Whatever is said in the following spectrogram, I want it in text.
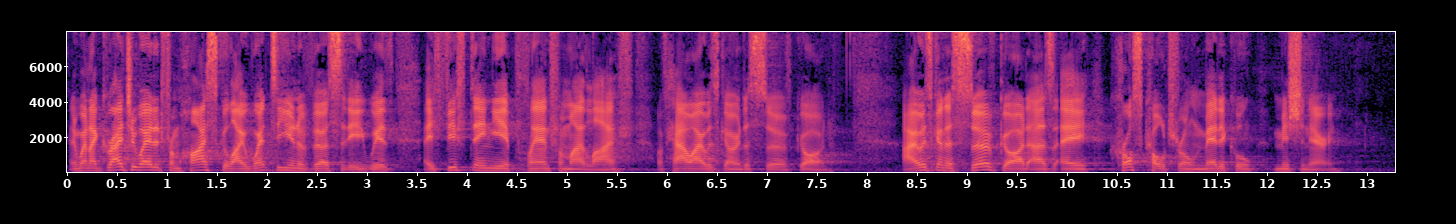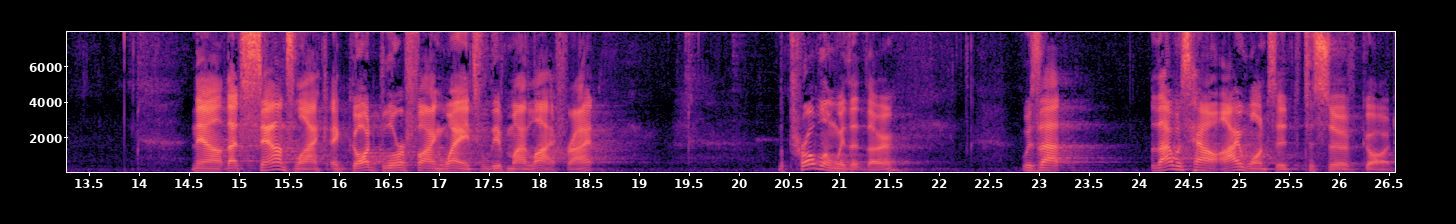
And when I graduated from high school, I went to university with a 15 year plan for my life of how I was going to serve God. I was going to serve God as a cross cultural medical missionary. Now, that sounds like a God glorifying way to live my life, right? The problem with it, though, was that that was how I wanted to serve God.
